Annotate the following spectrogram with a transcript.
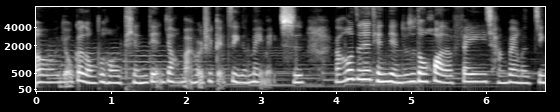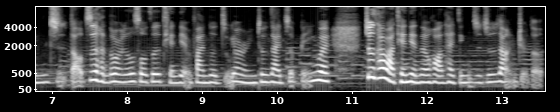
嗯，有各种不同的甜点要买回去给自己的妹妹吃，然后这些甜点就是都画得非常非常的精致，导致很多人都说这是甜点番的主要原因就是在这边，因为就是他把甜点真的画得太精致，就是让你觉得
